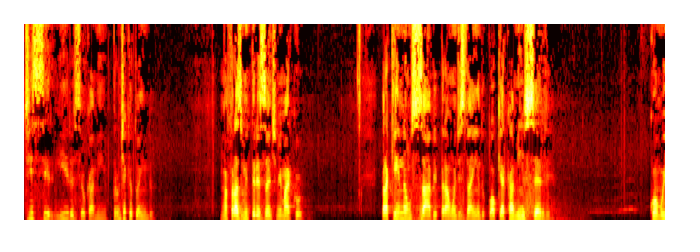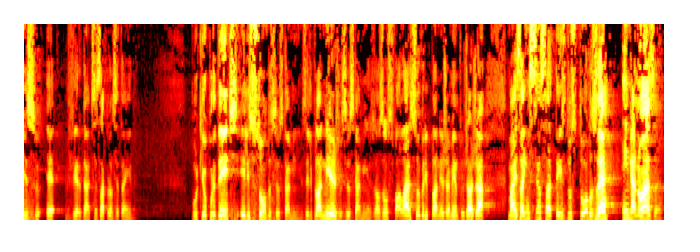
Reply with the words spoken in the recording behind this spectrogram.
discernir o seu caminho. Para onde é que eu estou indo? Uma frase muito interessante me marcou. Para quem não sabe para onde está indo, qualquer caminho serve. Como isso é verdade. Você sabe para onde você está indo? Porque o prudente, ele sonda os seus caminhos, ele planeja os seus caminhos. Nós vamos falar sobre planejamento já já, mas a insensatez dos tolos é enganosa.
